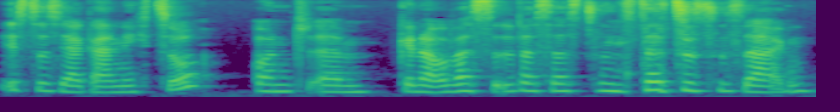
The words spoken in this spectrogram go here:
ist das ja gar nicht so. Und ähm, genau, was, was hast du uns dazu zu sagen?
